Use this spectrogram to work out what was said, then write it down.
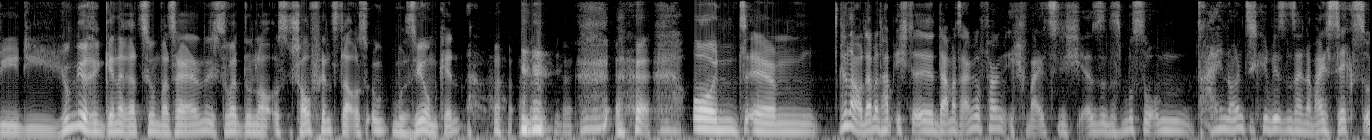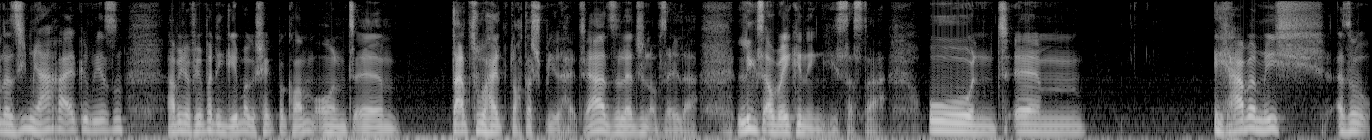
die, die, jüngere Generation wahrscheinlich so weit nur noch aus dem Schaufenster aus irgendeinem Museum kennt. Und ähm, Genau, damit habe ich äh, damals angefangen. Ich weiß nicht, also das muss so um 93 gewesen sein. Da war ich sechs oder sieben Jahre alt gewesen. Habe ich auf jeden Fall den Gamer geschenkt bekommen und ähm, dazu halt noch das Spiel halt, ja, The Legend of Zelda. Link's Awakening hieß das da. Und ähm, ich habe mich, also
